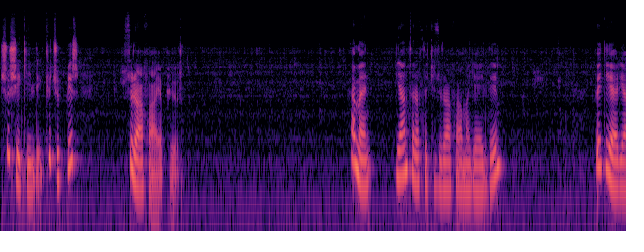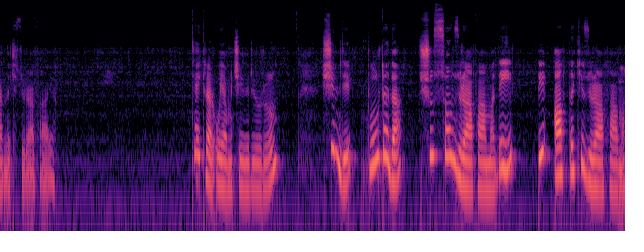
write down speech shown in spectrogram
şu şekilde küçük bir zürafa yapıyorum. Hemen yan taraftaki zürafama geldim. Ve diğer yandaki zürafaya. Tekrar oyamı çeviriyorum. Şimdi burada da şu son zürafama değil bir alttaki zürafama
